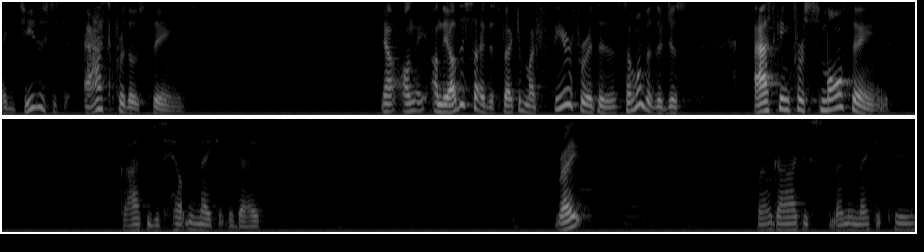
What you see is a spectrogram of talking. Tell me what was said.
Like Jesus just ask for those things. Now, on the, on the other side of the spectrum, my fear for us is that some of us are just asking for small things. God, if you just help me make it today. right? Well, God, just let me make it to,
